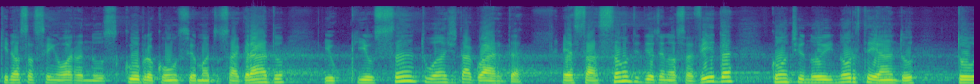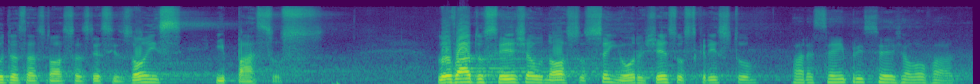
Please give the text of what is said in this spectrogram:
que Nossa Senhora nos cubra com o seu manto sagrado e que o santo anjo da guarda, essa ação de Deus em nossa vida, continue norteando todas as nossas decisões e passos. Louvado seja o nosso Senhor Jesus Cristo. Para sempre seja louvado.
